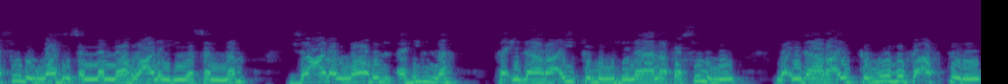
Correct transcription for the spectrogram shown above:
رسول الله صلى الله عليه وسلم جعل الله الأهلة فإذا رأيتم الهلال فصوموا وإذا رأيتموه فأفطروا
